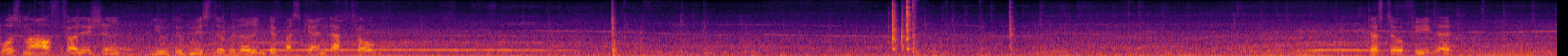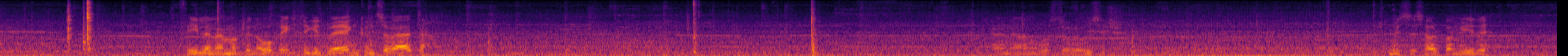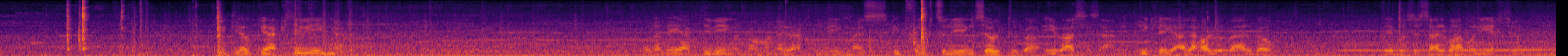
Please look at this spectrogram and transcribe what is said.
Was mir aufgefallen ist, äh, YouTube müsste wieder irgendetwas geändert haben. Dass da viele, viele mehr benachrichtigt werden und so weiter. Keine Ahnung, was da los ist. Ich müsste es halt bei mir de- die Glocke aktivieren. Oder deaktivieren und nochmal neu aktivieren, wenn es nicht funktionieren sollte. Aber ich weiß es auch nicht. Ich kriege alle halbe Wahl da, die, was sie selber abonniert haben.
